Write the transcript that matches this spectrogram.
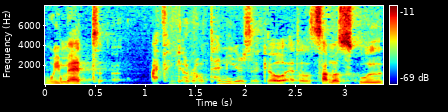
we met, I think, around 10 years ago at a summer school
